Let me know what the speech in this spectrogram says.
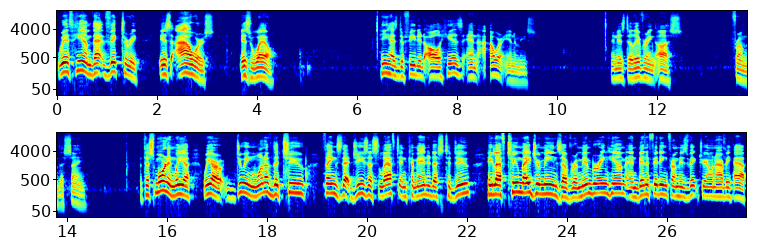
with him, that victory is ours as well. He has defeated all his and our enemies and is delivering us from the same. But this morning we, uh, we are doing one of the two things that Jesus left and commanded us to do. He left two major means of remembering Him and benefiting from His victory on our behalf.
